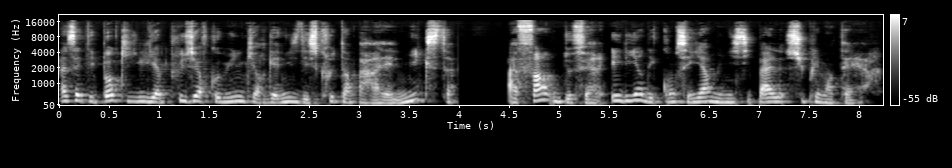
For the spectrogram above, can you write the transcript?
À cette époque, il y a plusieurs communes qui organisent des scrutins parallèles mixtes afin de faire élire des conseillères municipales supplémentaires.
